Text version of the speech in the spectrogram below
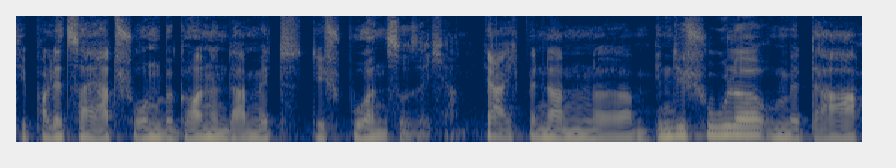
Die Polizei hat schon begonnen, damit die Spuren zu sichern. Ja, ich bin dann äh, in die Schule, um mir da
